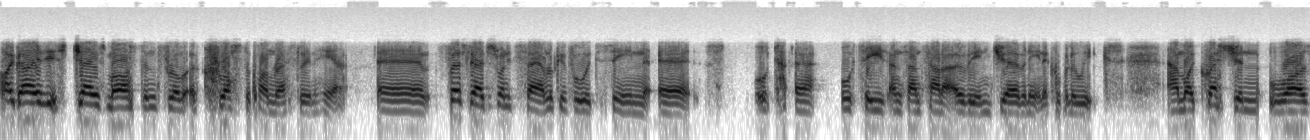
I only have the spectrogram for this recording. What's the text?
Hi guys, it's James Marston from Across the Pond Wrestling here. Um, firstly, I just wanted to say I'm looking forward to seeing uh, Ort- uh, Ortiz and Santana over in Germany in a couple of weeks. And my question was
